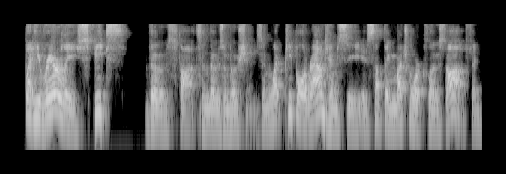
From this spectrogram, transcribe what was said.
but he rarely speaks those thoughts and those emotions. And what people around him see is something much more closed off. And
